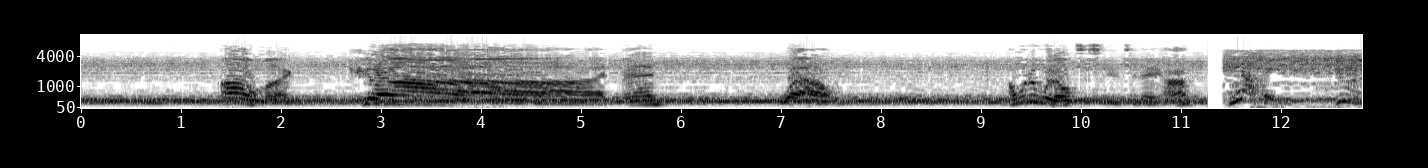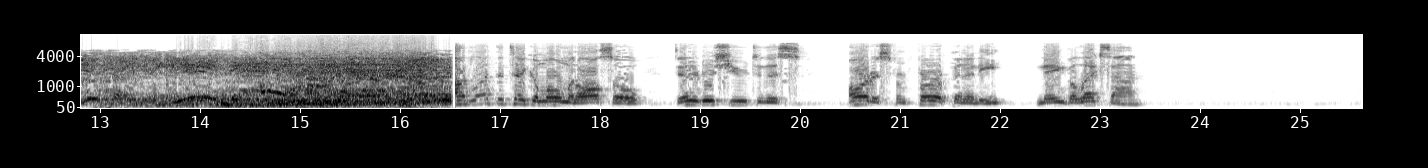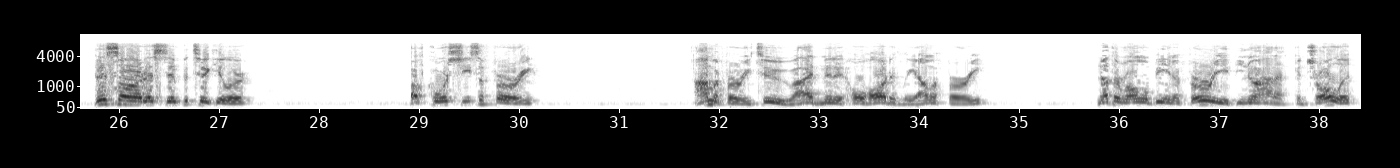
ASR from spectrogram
Oh my god, man. Wow. I wonder what else is new today, huh? Nothing! You loser! I'd like to take a moment also to introduce you to this artist from Fur Affinity named Alexon. This artist in particular, of course she's a furry. I'm a furry too. I admit it wholeheartedly. I'm a furry. Nothing wrong with being a furry if you know how to control it.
